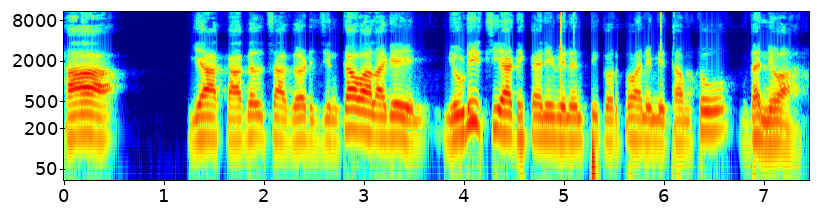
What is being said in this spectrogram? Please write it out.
हा या कागलचा गड जिंकावा लागेल एवढीच या ठिकाणी विनंती करतो आणि मी थांबतो. धन्यवाद.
